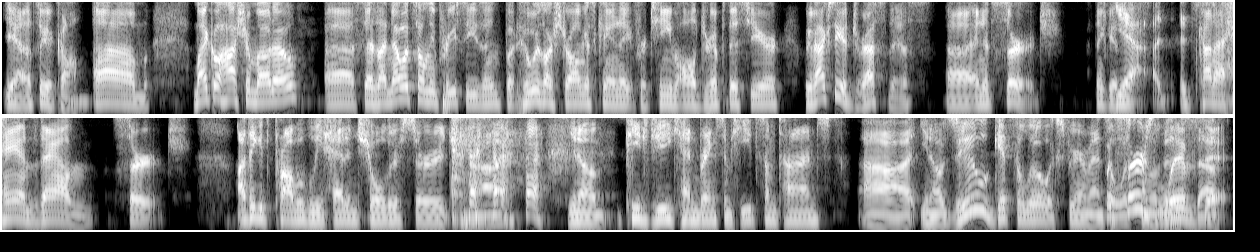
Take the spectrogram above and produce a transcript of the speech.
Yeah, that's a good call. Um, Michael Hashimoto uh, says, I know it's only preseason, but who is our strongest candidate for team all drip this year? We've actually addressed this, uh, and it's Serge. I think it's yeah, it's kind of hands down Serge. I think it's probably head and shoulders Serge. Uh, you know, PG can bring some heat sometimes. Uh, you know, Zoo gets a little experimental. With Serge. But Serge lives it.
